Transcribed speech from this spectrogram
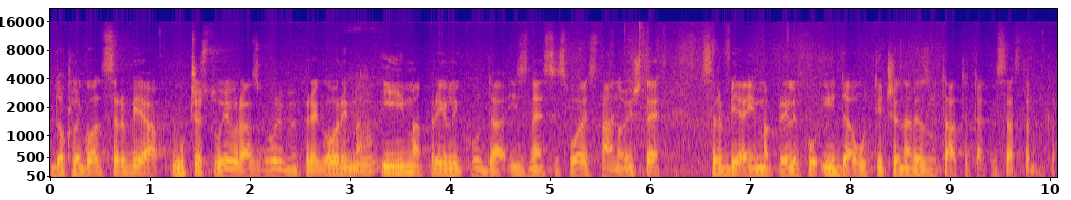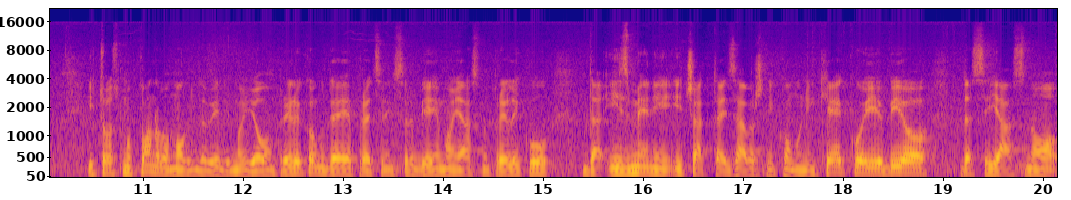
dokle god Srbija učestvuje u razgovorima i pregovorima i ima priliku da iznese svoje stanovište, Srbija ima priliku i da utiče na rezultate takvih sastanaka. I to smo ponovo mogli da vidimo i ovom prilikom, gde je predsednik Srbije imao jasnu priliku da izmeni i čak taj završni komunike koji je bio da se jasno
